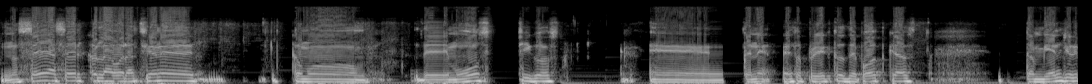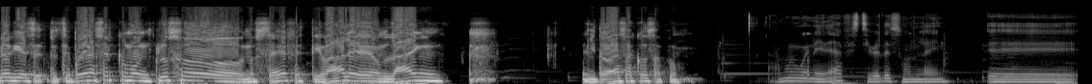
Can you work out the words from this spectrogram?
no sé, hacer colaboraciones como de músicos, eh, tener estos proyectos de podcast. También yo creo que se, se pueden hacer como incluso, no sé, festivales online y todas esas cosas, pues. Ah, muy buena idea, festivales online. Eh,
